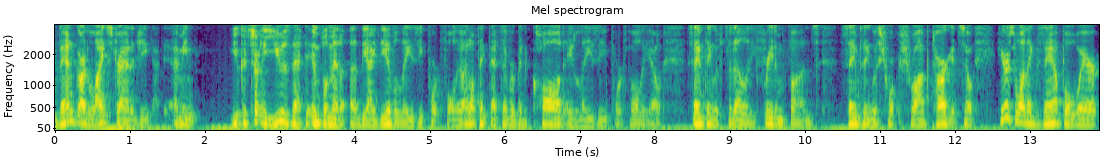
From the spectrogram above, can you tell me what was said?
Vanguard Life Strategy. I mean, you could certainly use that to implement uh, the idea of a lazy portfolio. I don't think that's ever been called a lazy portfolio. Same thing with Fidelity Freedom Funds. Same thing with Schwab Target. So here's one example where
